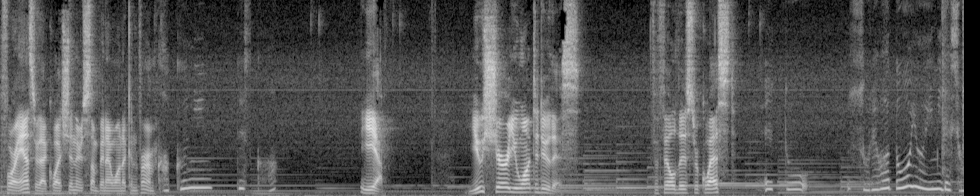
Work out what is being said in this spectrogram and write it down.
Before I answer that question, there's something I want to confirm. 確認ですか Yeah. You sure you want to do this? Fulfill this request? えっとそれはどういう意味でしょう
